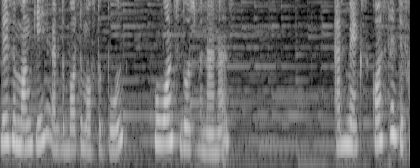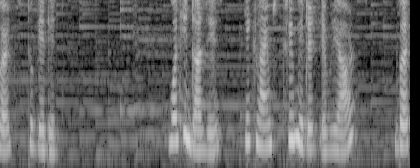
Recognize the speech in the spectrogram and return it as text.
there is a monkey at the bottom of the pole who wants those bananas and makes constant efforts to get it. What he does is, he climbs 3 meters every hour, but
